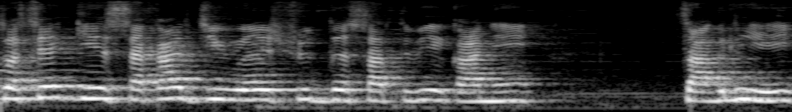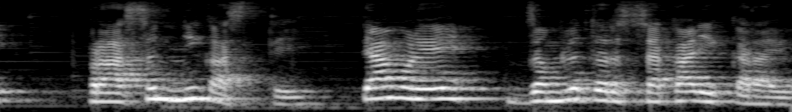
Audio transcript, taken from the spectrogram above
जसे की सकाळची वेळ शुद्ध सात्विक आणि चांगली प्रासंगिक असते. त्यामुळे जमलं तर सकाळी करावी.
